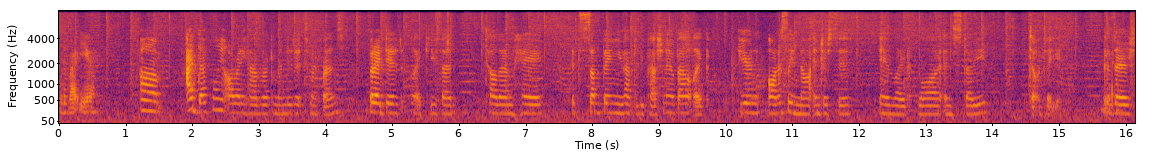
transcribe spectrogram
What about you? Um, I definitely already have recommended it to my friends, but I did, like you said, tell them, hey, it's something you have to be passionate about. Like, if you're honestly not interested in like law and study, don't take it, because yeah. there's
